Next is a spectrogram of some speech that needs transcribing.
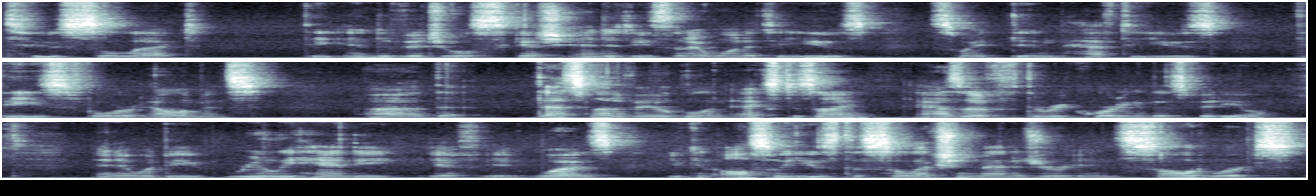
to select the individual sketch entities that I wanted to use, so I didn't have to use these four elements. Uh, that, that's not available in XDesign as of the recording of this video and it would be really handy if it was. You can also use the selection manager in SOLIDWORKS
